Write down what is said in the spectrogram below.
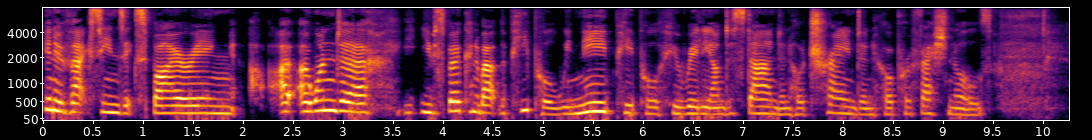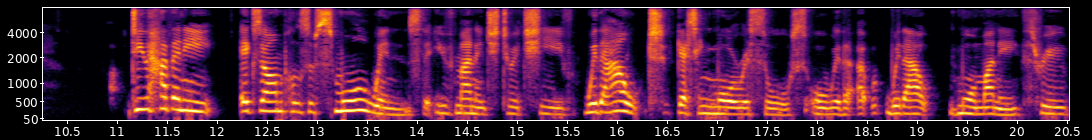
you know, vaccines expiring. I, I, wonder, you've spoken about the people. We need people who really understand and who are trained and who are professionals. Do you have any examples of small wins that you've managed to achieve without getting more resource or without, without more money through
